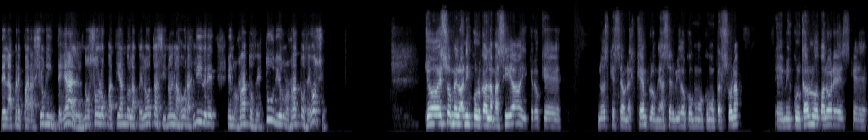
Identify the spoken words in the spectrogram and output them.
de la preparación integral, no solo pateando la pelota, sino en las horas libres, en los ratos de estudio, en los ratos de ocio. Yo eso me lo han inculcado en la masía y creo que no es que sea un ejemplo, me ha servido como, como persona eh, me inculcaron unos valores que,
